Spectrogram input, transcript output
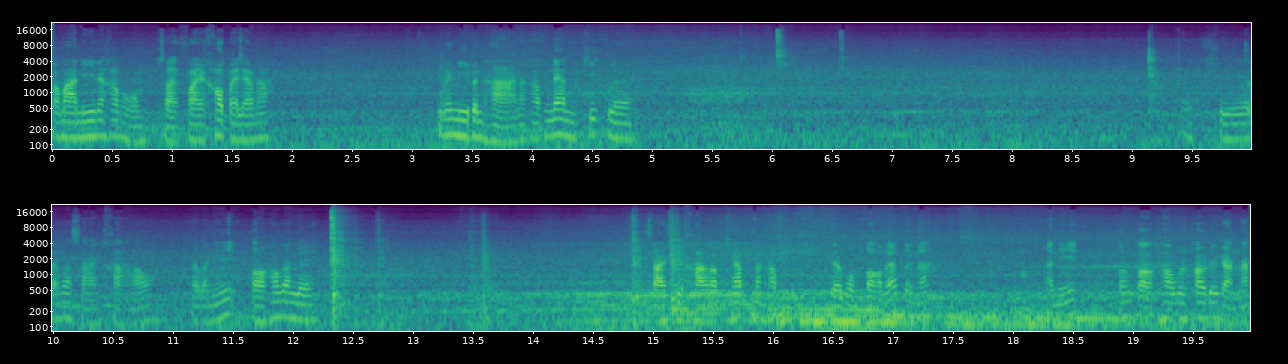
ประมาณนี้นะครับผมสายไฟเข้าไปแล้วนะ ไม่มีปัญหานะครับ แน่นคลิกเลย โอเคแล้วก็สายขาวแต่วันนี้ต่อเข้ากันเลย สายสีขาวกับแคปนะครับ เดี๋ยวผมต่อแป๊บหนึ่งนะ อันนี้ต้องต่อเข้าเข้าด้วยกันนะ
